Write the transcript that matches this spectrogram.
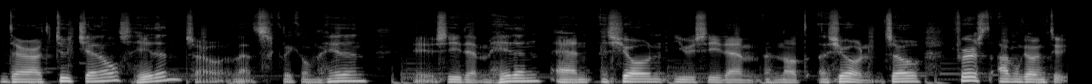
there are two channels hidden so let's click on hidden you see them hidden and shown you see them not shown so first i'm going to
